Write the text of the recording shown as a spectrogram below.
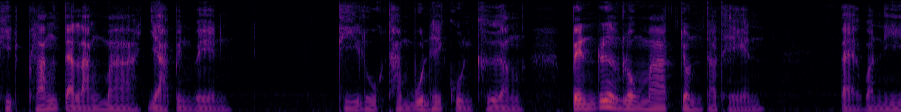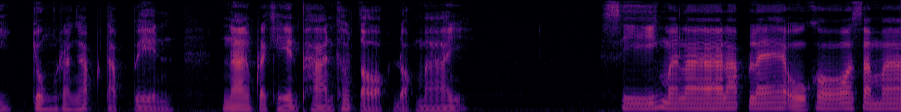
ผิดพลั้งแต่หลังมาอย่าเป็นเวรที่ลูกทำบุญให้ขุนเคือง เป็นเรื่องลงมาจนตาเถน แต่วันนี้จงระงับดับเวรนางประเคนพานเข้าตอกดอกไม้ สีมาลารับแล้วขอสมา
